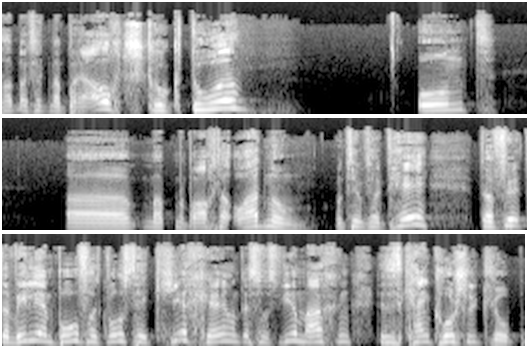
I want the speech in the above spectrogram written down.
hat man gesagt, man braucht Struktur und äh, man, man braucht eine Ordnung. Und sie haben gesagt, hey, Dafür, der William Buff hat gewusst, hey, Kirche und das, was wir machen, das ist kein Kuschelclub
